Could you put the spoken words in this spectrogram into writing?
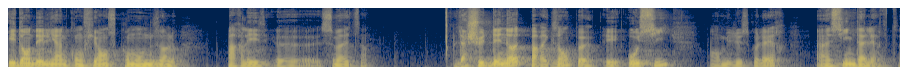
et dans des liens de confiance, comme on nous en parlait ce matin. La chute des notes, par exemple, est aussi, en milieu scolaire, un signe d'alerte.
